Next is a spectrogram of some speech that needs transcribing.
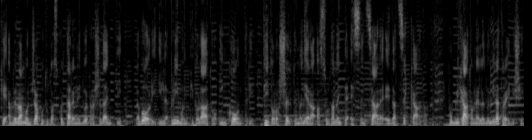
che avevamo già potuto ascoltare nei due precedenti lavori, il primo intitolato Incontri, titolo scelto in maniera assolutamente essenziale ed azzeccata, pubblicato nel 2013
